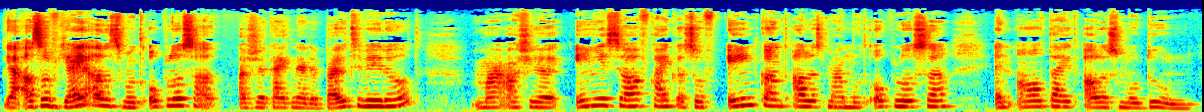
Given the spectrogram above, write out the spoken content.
ja, alsof jij alles moet oplossen als je kijkt naar de buitenwereld. Maar als je in jezelf kijkt, alsof één kant alles maar moet oplossen en altijd alles moet doen.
